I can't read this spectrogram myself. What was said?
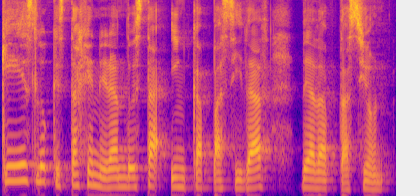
qué es lo que está generando esta incapacidad de adaptación.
